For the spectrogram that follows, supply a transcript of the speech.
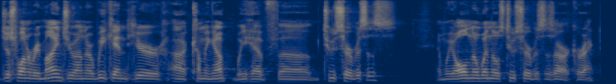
Just want to remind you on our weekend here uh, coming up, we have uh, two services, and we all know when those two services are, correct?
